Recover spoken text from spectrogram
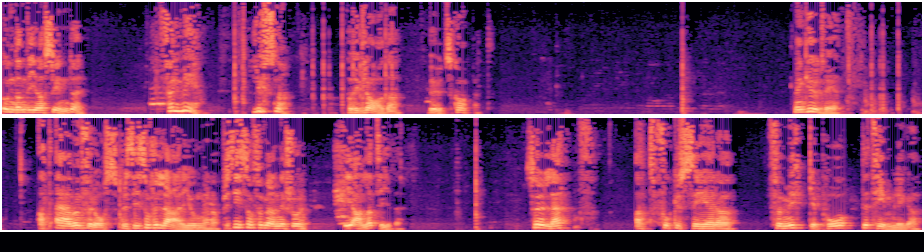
undan dina synder. Följ med. Lyssna på det glada budskapet. Men Gud vet att även för oss, precis som för lärjungarna, precis som för människor i alla tider, så är det lätt att fokusera för mycket på det timliga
